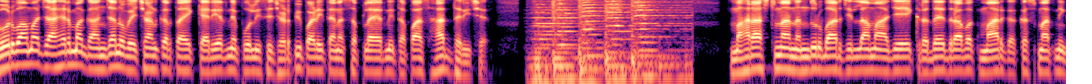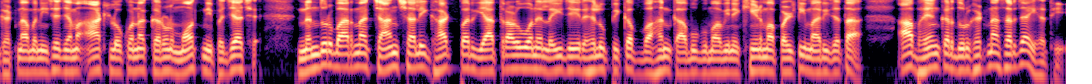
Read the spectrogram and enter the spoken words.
ગોરવામાં જાહેરમાં ગાંજાનું વેચાણ કરતા એક કેરિયરને પોલીસે ઝડપી પાડી તેના સપ્લાયરની તપાસ હાથ ધરી છે. મહારાષ્ટ્રના નંદુરબાર જિલ્લામાં આજે એક હૃદયદ્રાવક માર્ગ અકસ્માતની ઘટના બની છે, જેમાં આઠ લોકોના કરુણ મોત નીપજ્યા છે. નંદુરબારના ચાંદશાલી ઘાટ પર યાત્રાળુઓને લઈ જઈ રહેલું પિકઅપ વાહન કાબુ ગુમાવીને ખીણમાં પલટી મારી જતા આ ભયંકર દુર્ઘટના સર્જાઈ હતી.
